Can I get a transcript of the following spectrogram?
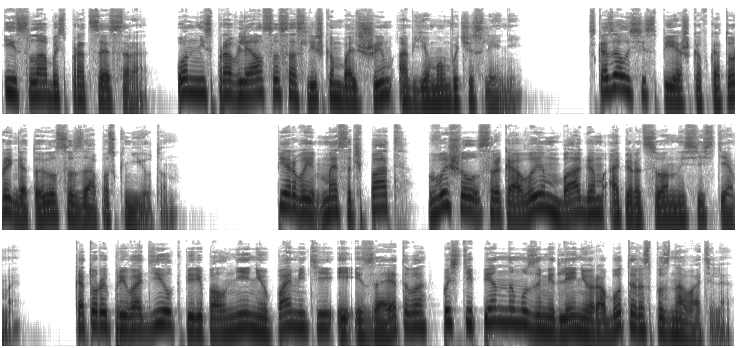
и слабость процессора. Он не справлялся со слишком большим объемом вычислений. Сказалась и спешка, в которой готовился запуск Ньютон. Первый MessagePad вышел с роковым багом операционной системы. который приводил к переполнению памяти и из-за этого постепенному замедлению работы распознавателя.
